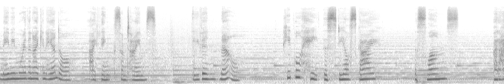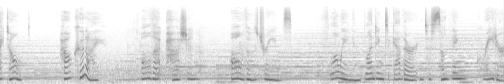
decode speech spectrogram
Maybe more than I can handle, I think sometimes. Even now. People hate the steel sky, the slums, but I don't. How could I? All that passion, all those dreams, flowing and blending together into something greater.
